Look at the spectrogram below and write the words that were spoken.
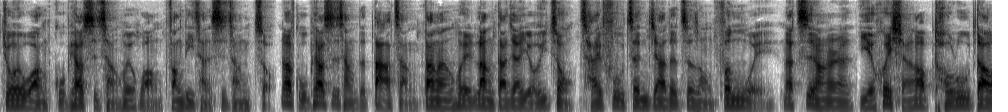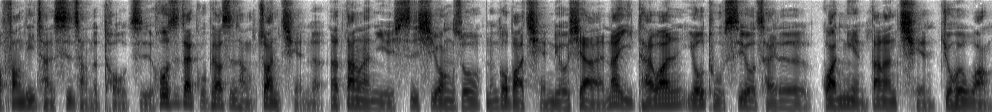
就会往股票市场，会往房地产市场走。那股票市场的大涨，当然会让大家有一种财富增加的这种氛围。那自然而然也会想要投入到房地产市场的投资，或是在股票市场赚钱了。那当然也是希望说能够把钱留下来。那以台湾有土私有财的观念，当然钱就会往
